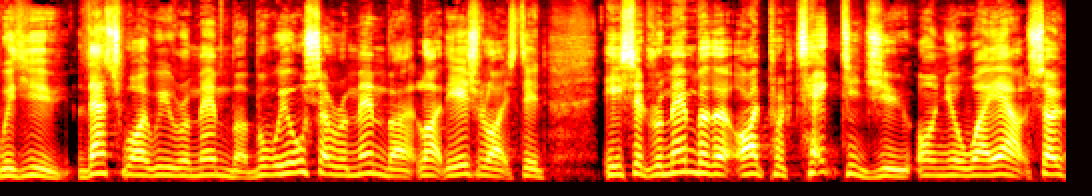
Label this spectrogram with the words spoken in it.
with you. That's why we remember. But we also remember, like the Israelites did, he said, Remember that I protected you on your way out. So,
